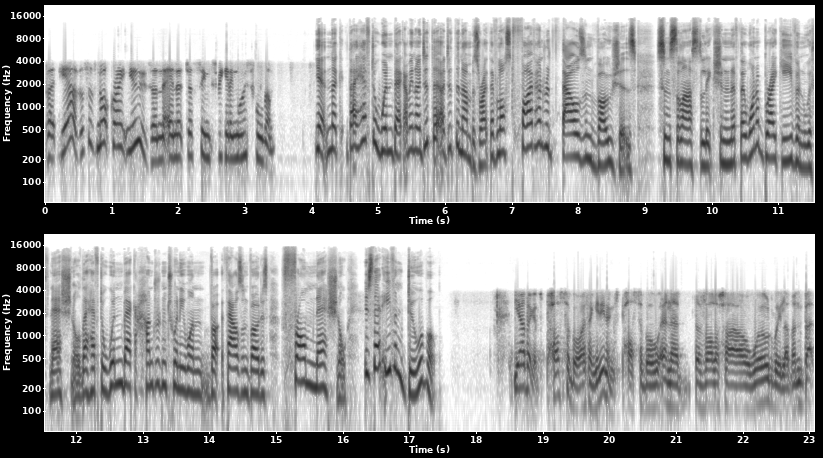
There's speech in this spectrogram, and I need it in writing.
but yeah, this is not great news, and, and it just seems to be getting worse for them. Yeah, Nick, they have to win back. I mean, I did the I did the numbers right. They've lost five hundred thousand voters since the last election, and if they want to break even with National, they have to win back one hundred and twenty one thousand voters from National. Is that even doable? Yeah, I think it's possible. I think anything's possible in a, the volatile world we live in. But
